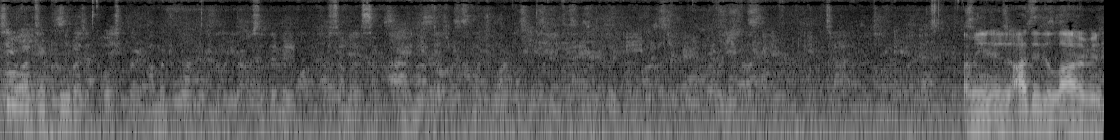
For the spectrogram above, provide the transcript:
So you want to improve as a post player. How much work? I know you're obviously limited for some of the some of the injuries, but how much work do you put into your other games? Where do you feel like your game is at? I mean, it, I did a lot of it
